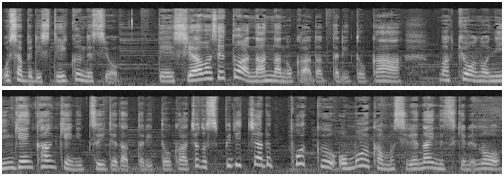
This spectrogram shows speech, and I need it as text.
おしゃべりしていくんですよ。で幸せとは何なのかだったりとか、まあ、今日の人間関係についてだったりとかちょっとスピリチュアルっぽく思うかもしれないんですけれど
